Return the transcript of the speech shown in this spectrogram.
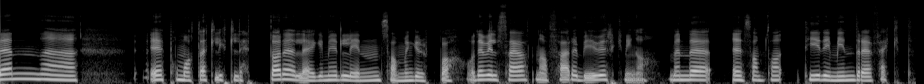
den eh, er på en måte et litt lettere legemiddel innen samme gruppa. Og det vil si at den har færre bivirkninger, men det er samtidig mindre effekt.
